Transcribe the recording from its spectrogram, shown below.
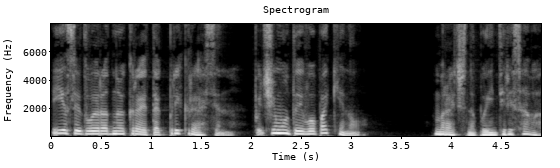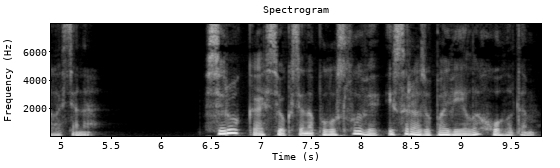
«Если твой родной край так прекрасен, почему ты его покинул?» Мрачно поинтересовалась она. Сирокко осекся на полуслове и сразу повеяло холодом.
